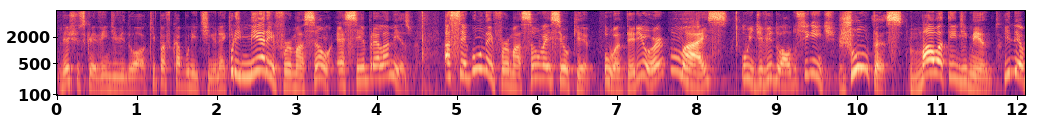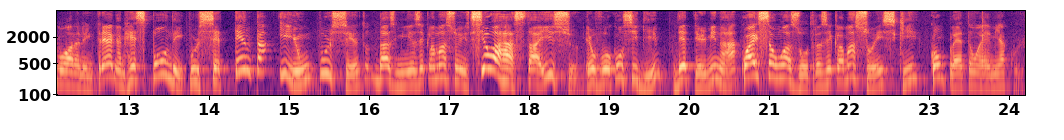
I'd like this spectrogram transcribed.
Deixa eu escrever individual aqui para ficar bonitinho, né? Primeira informação é sempre ela mesma. A segunda informação vai ser o quê? O anterior mais o individual do seguinte. Juntas, mau atendimento e demora na entrega respondem por 71% das minhas reclamações. Se eu arrastar isso, eu vou conseguir determinar quais são as outras reclamações que completam a minha curva.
